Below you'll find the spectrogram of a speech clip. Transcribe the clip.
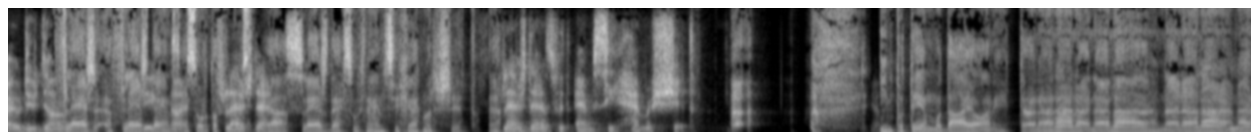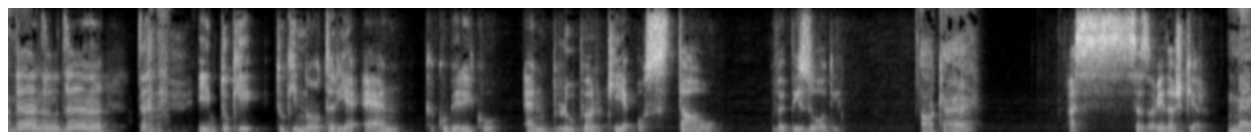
Oh, dude, don't. Flash, uh, flash dance, time. sort of flash dance. Ja, flash dance with MC Hammer shit. Ja. Flash dance with MC Hammer shit. In potem mu dajo oni. In tukaj, tukaj noter je en, kako bi rekel, en blooper, ki je ostal v epizodi. Ok. A se zavedaš, kjer? Ne.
